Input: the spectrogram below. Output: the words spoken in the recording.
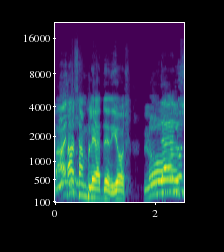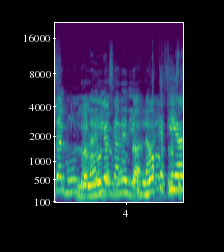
Varios. asambleas de Dios. Los, La luz del mundo, los la luz del iglesia de mundo. Dios, la- Hay los que siguen a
